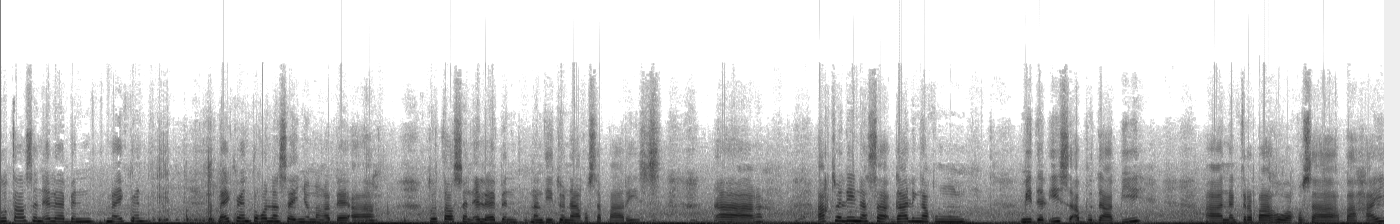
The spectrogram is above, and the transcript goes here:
2011, maikwento, maikwento ko lang sa inyo mga be, ah, 2011 nandito na ako sa Paris. Ah, actually, nasa, galing akong Middle East, Abu Dhabi. Ah, nagtrabaho ako sa bahay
